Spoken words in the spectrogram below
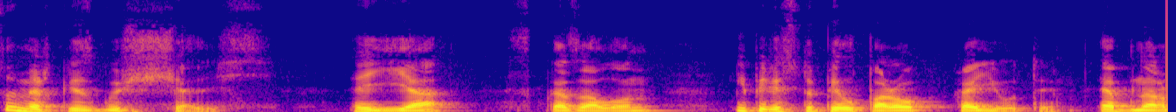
Сумерки сгущались. «Я», — сказал он, и переступил порог каюты. Эбнер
